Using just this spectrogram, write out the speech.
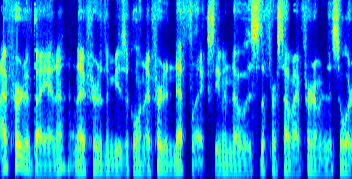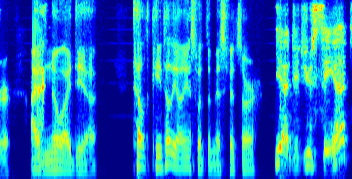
I've heard of Diana and I've heard of the musical and I've heard of Netflix, even though this is the first time I've heard them in this order. I have no idea. Tell can you tell the audience what the Misfits are? yeah. Did you see it?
